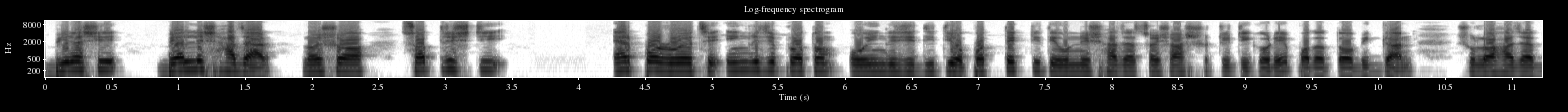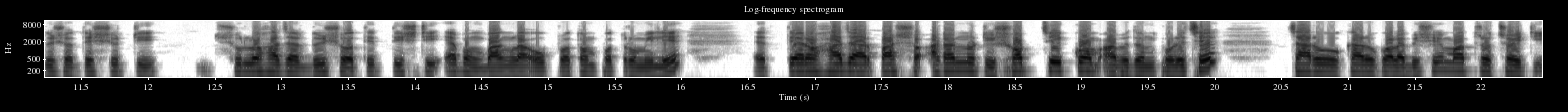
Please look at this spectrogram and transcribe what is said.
বিরাশি, বিয়াল্লিশ হাজার নয়শো এরপর রয়েছে ইংরেজি প্রথম ও ইংরেজি দ্বিতীয়। প্রত্যেকটিতে উনিশ হাজার ছয়শো আটষট্টিটি করে পদার্থ বিজ্ঞান ষোলো হাজার দুইশো তেষট্টি ষোলো এবং বাংলা ও প্রথম মিলে তেরো হাজার আটান্নটি সবচেয়ে কম আবেদন পড়েছে চারু ও কারুকলা বিষয়ে মাত্র ছয়টি।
